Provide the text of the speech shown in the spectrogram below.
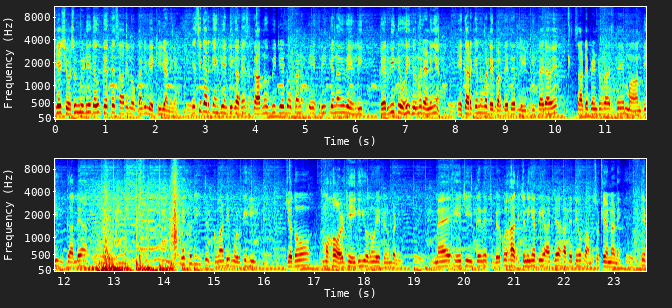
ਜੇ ਸੋਸ਼ਲ ਮੀਡੀਆ ਤੇ ਉਹ ਫਿਰ ਤੇ ਸਾਰੇ ਲੋਕਾਂ 'ਚ ਵੇਖੀ ਜਾਣੀ ਹੈ ਇਸੇ ਕਰਕੇ ਅਸੀਂ ਬੇਨਤੀ ਕਰਦੇ ਹਾਂ ਸਰਕਾਰ ਨੂੰ ਵੀ ਜੇ ਲੋਕਾਂ ਨੇ ਇਸ ਤਰੀਕੇ ਨਾਲ ਵੀ ਵੇਖ ਲਈ, ਫਿਰ ਵੀ ਤੇ ਉਹੀ ਫਿਲਮ ਰਹਿਣੀ ਆ। ਇਹ ਕਰਕੇ ਇਹਨੂੰ ਵੱਡੇ ਪਰਦੇ ਤੇ ਰਿਲੀਜ਼ ਕੀਤਾ ਜਾਵੇ। ਸਾਡੇ ਪਿੰਡ ਵਾਸਤੇ ਮਾਣ ਦੀ ਗੱਲ ਆ। ਵੇਖੋ ਜੀ, ਜੋ ਗਵਾਂਢੀ ਮੁਲਕ ਹੀ, ਜਦੋਂ ਮਾਹੌਲ ਠੀਕ ਹੀ, ਉਦੋਂ ਇਹ ਫਿਲਮ ਬਣੀ। ਮੈਂ ਇਹ ਚੀਜ਼ ਦੇ ਵਿੱਚ ਬਿਲਕੁਲ ਹੱਕ ਚ ਨਹੀਂ ਆ ਵੀ ਅੱਜ ਸਾਡੇ ਤੇ ਉਹ ਬੰਬ ਸੁੱਟੇ ਉਹਨਾਂ ਨੇ। ਤੇ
